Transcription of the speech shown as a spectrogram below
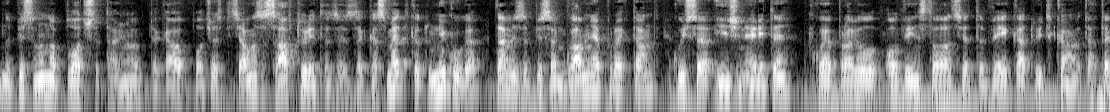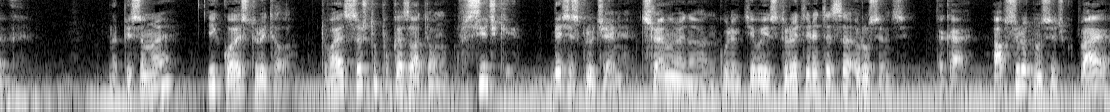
написано на плочата. Там има такава плоча специално с авторите за, за късмет, като никога. Там е записан главният проектант, кои са инженерите, кой е правил ОВИ инсталацията, ВК-то и така нататък. Написано е и кой е строителя. Това е също показателно. Всички, без изключение, членове на колектива и строителите са русенци. Така е. Абсолютно всичко. Това е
